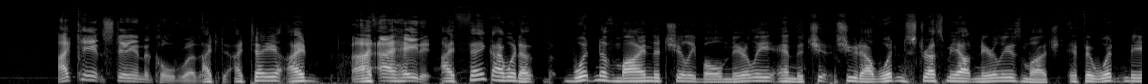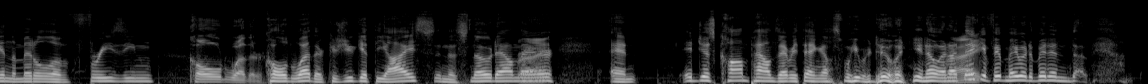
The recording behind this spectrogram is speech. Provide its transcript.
I can't stand the cold weather. I, I tell you, I I, I hate it. I think I would have wouldn't have mind the chili bowl nearly, and the ch- shootout wouldn't stress me out nearly as much if it wouldn't be in the middle of freezing Cold weather. cold weather because you get the ice and the snow down there, Right. and it just compounds everything else we were doing, you know. And I think if it may would have been in, the,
